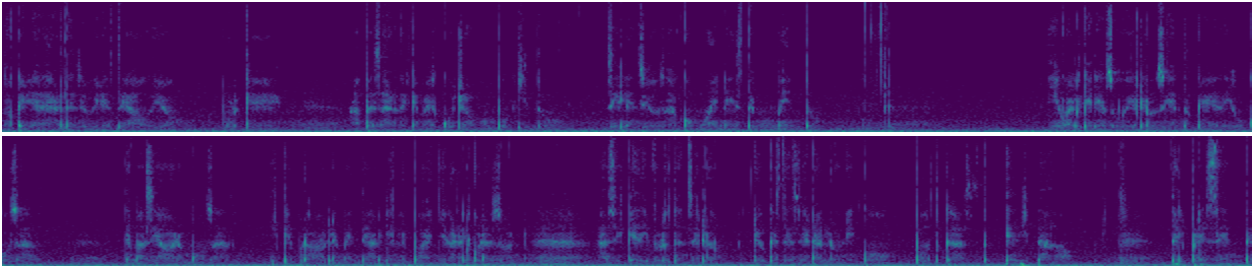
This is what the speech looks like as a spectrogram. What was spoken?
no quería dejar de subir este audio porque a pesar de que me escucho un poquito silenciosa como en este momento, igual quería subirlo, siento que digo cosas demasiado hermosas y que probablemente a alguien le puedan llegar al corazón. Así que disfrútenselo. Creo que este será el único podcast editado del presente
